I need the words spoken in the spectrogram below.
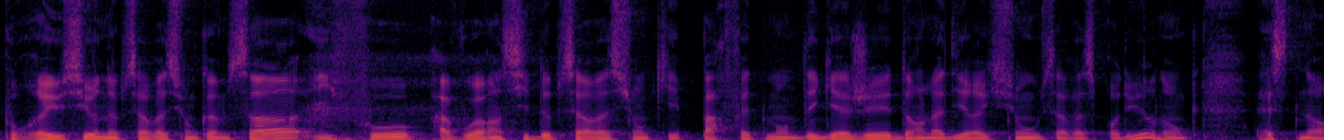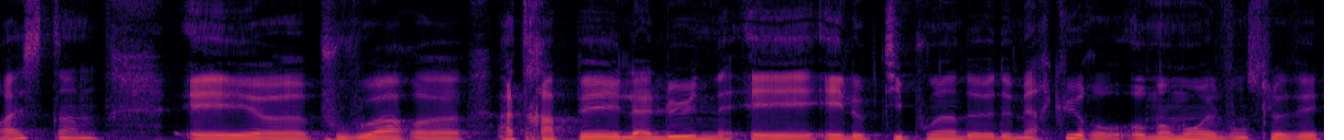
pour réussir une observation comme ça, il faut avoir un site d'observation qui est parfaitement dégagé dans la direction où ça va se produire, donc est-nord-est, et pouvoir attraper la Lune et, le petit point de, Mercure au, au, moment où elles vont se lever.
